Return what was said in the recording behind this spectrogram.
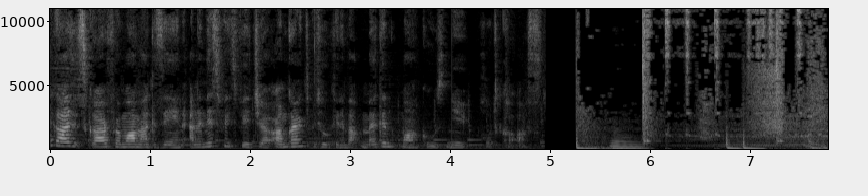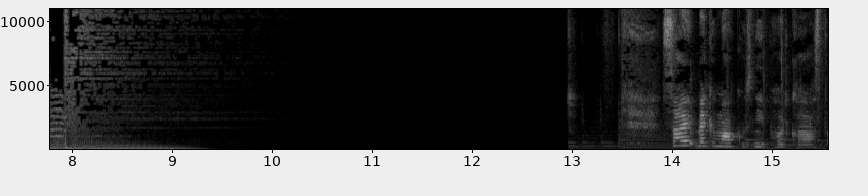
Hey guys, it's Skye from Aman Magazine and in this week's video I'm going to be talking about Meghan Markle's new podcast. So Meghan Markle's new podcast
